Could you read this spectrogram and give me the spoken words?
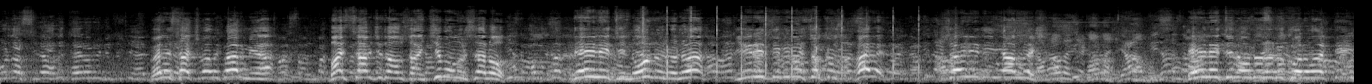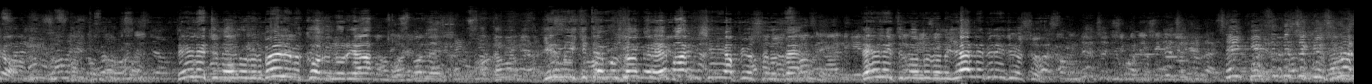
Burada silahlı terör örgütü Böyle saçmalık var mı ya? Başsavcı da olsan kim olursan ol. Devletin onurunu yerin dibine sokuyorsun. Hayır. Söylediğin yanlış. Devletin onurunu korumak değil o. Devletin onuru böyle mi korunur ya? 22 Temmuz'dan beri hep aynı şeyi yapıyorsunuz be. Devletin onurunu yerle bir ediyorsun. Sen kimsin ne çekiyorsun lan?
